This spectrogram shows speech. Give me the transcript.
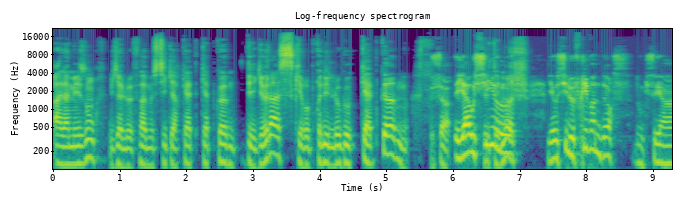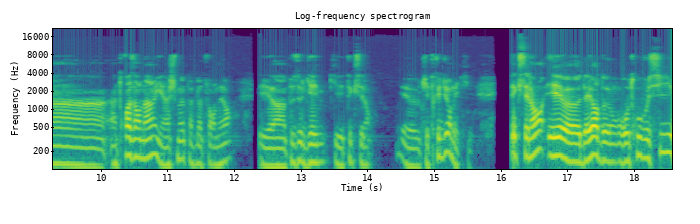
à la maison via le fameux stick arcade Capcom dégueulasse qui reprenait le logo Capcom. C'est ça. Et il y a aussi euh, il y a aussi le Free Wonders. Donc c'est un un 3 en 1, il y a un shmup, un platformer et un puzzle game qui est excellent, euh, qui est très dur mais qui est excellent et d'ailleurs on retrouve aussi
